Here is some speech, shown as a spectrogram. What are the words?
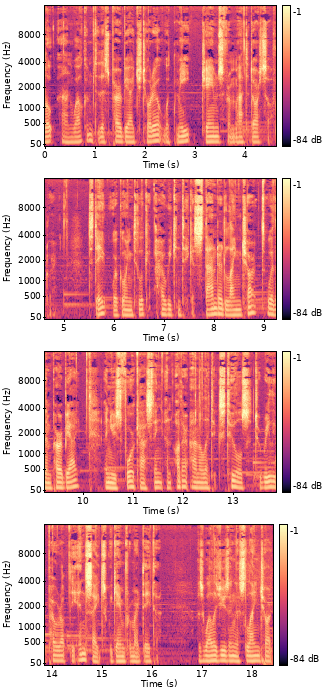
Hello and welcome to this Power BI tutorial with me, James from Matador Software. Today we're going to look at how we can take a standard line chart within Power BI and use forecasting and other analytics tools to really power up the insights we gain from our data. As well as using this line chart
